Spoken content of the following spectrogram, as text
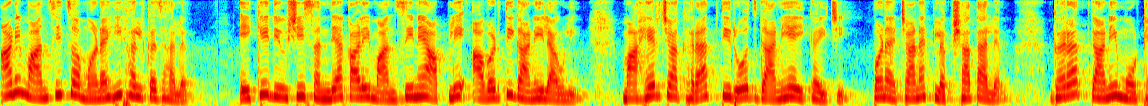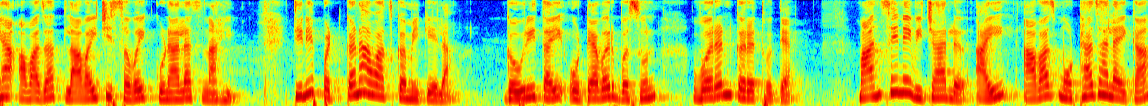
आणि मानसीचं मनही हलकं झालं. एके दिवशी संध्याकाळी मानसीने आपली आवडती गाणी लावली. माहेरच्या घरात ती रोज गाणी ऐकायची पण अचानक लक्षात आलं घरात गाणी मोठ्या आवाजात लावायची सवय कुणालाच नाही. तिने पटकन आवाज कमी केला. गौरीताई ओट्यावर बसून वरण करत होत्या. मानसीने विचारलं आई आवाज मोठा झालाय का?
